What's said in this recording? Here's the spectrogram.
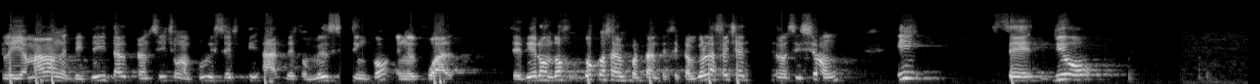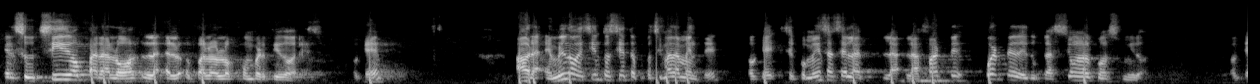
que le llamaban el Digital Transition and Public Safety Act de 2005, en el cual se dieron dos, dos cosas importantes. Se cambió la fecha de transición y se dio el subsidio para los, para los convertidores. ¿Ok? Ahora, en 1907 aproximadamente, ¿ok? Se comienza a hacer la, la, la parte fuerte de educación al consumidor, ¿ok?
